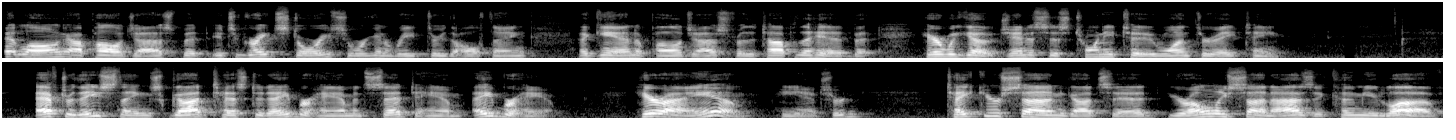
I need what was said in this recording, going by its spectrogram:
bit long, I apologize, but it's a great story, so we're going to read through the whole thing. Again, apologize for the top of the head, but here we go Genesis 22, 1 through 18. After these things, God tested Abraham and said to him, Abraham, here I am, he answered. Take your son, God said, your only son Isaac, whom you love,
